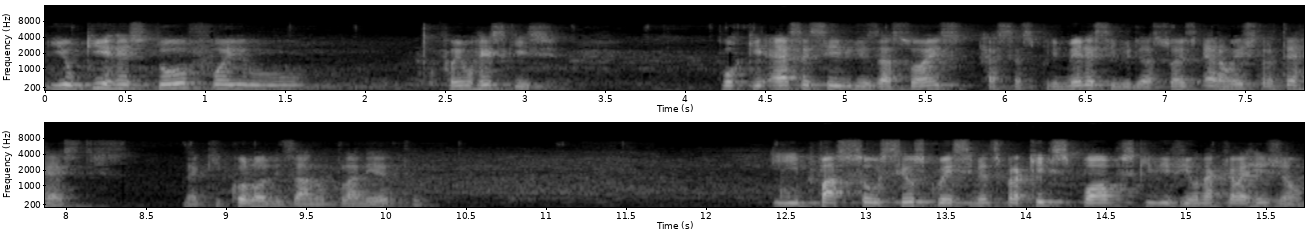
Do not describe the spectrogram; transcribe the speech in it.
E o que restou foi, o, foi um resquício. Porque essas civilizações, essas primeiras civilizações, eram extraterrestres, né, que colonizaram o planeta e passou os seus conhecimentos para aqueles povos que viviam naquela região.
